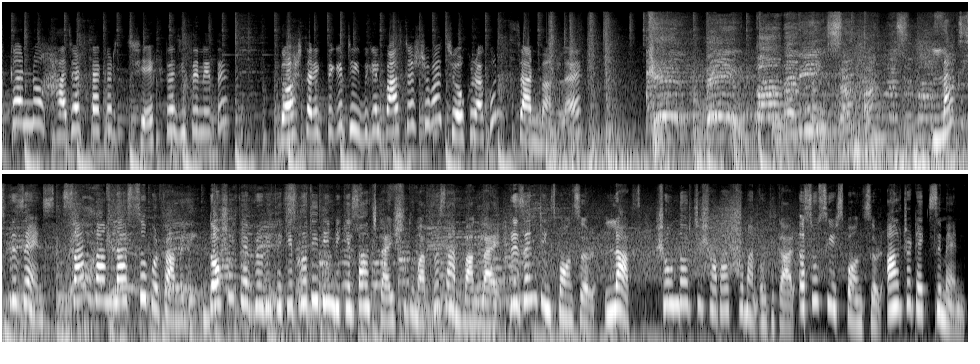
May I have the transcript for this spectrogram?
একান্ন হাজার টাকার চেকটা জিতে নিতে দশ তারিখ থেকে ঠিক বিকেল পাঁচটার সময় চোখ রাখুন সান বাংলায়। Lux presents Sun Bangla super family. দশই ফেব্রুয়ারি থেকে প্রতিদিন বিকেল পাঁচটায় শুধুমাত্র সান বাংলায়। প্রেজেন্টিং স্পন্সর লাক্স সৌন্দর্যে সবার সমান অধিকার। অ্যাসোসিয়েট স্পন্সর আল্ট্রাটেক সিমেন্ট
